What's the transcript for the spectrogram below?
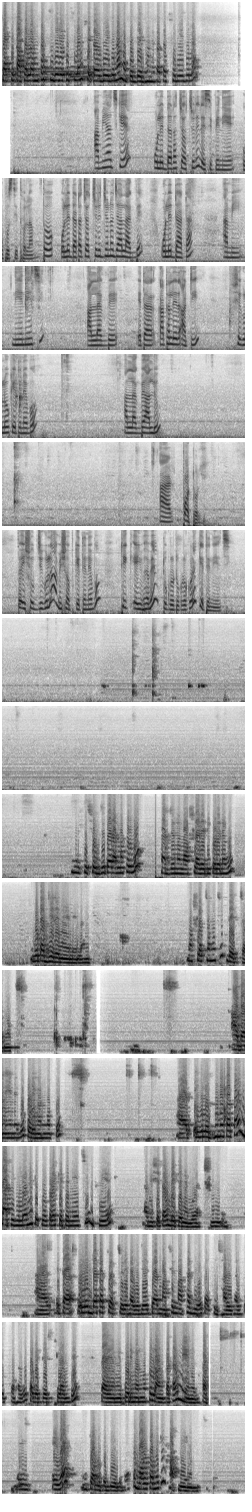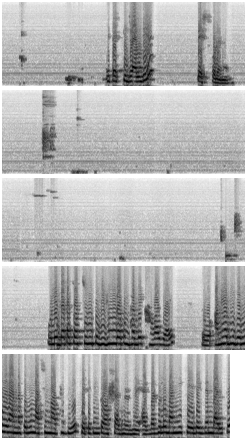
চারটে কাঁচা লঙ্কা চিড়ে রেখেছিলাম, সেটাও দিয়ে দিলাম, উপর দিয়ে ধনে পাতা ছড়িয়ে দিলাম। আমি আজকে ওলের ডাটা চচ্চড়ি রেসিপি নিয়ে উপস্থিত হলাম। তো ওলের ডাটা চচ্চড়ির জন্য যা লাগবে, ওলের ডাটা আমি নিয়ে নিয়েছি। আর লাগবে এটা কাঁঠালের আটি, সেগুলোও কেটে নেব। আর লাগবে আলু। আর পটল। তো এই সবজিগুলো আমি সব কেটে নেব। ঠিক এইভাবে টুকরো টুকরো করে কেটে নিয়েছি। সবজিটা রান্না করব। তার জন্য মশলা রেডি করে নেব। গোটা জিরে নিয়ে নিলাম। মশলার চামচে দেড় চামচ। আদা নিয়ে নেব পরিমাণ মতো। আর এগুলো ধনে পাতা ডাটিগুলো আমি টুকরো করে কেটে নিয়েছি, ধুয়ে আমি সেটাও বেটে নেব একসঙ্গে। আর এটা ওলের ডাটা চচ্চড়ি হবে, যেহেতু আর মাছের মাথা দিয়ে তাকে ঝাল ঝাল করতে হবে, তবে টেস্ট লাগবে, তাই আমি পরিমাণ মতো লঙ্কাটাও নিয়ে নেব। এই, এবার টমেটো দিয়ে দেবো। একটা বড় টমেটো হাফ নিয়ে নিয়েছি। এটা একটু জল দিয়ে পেস্ট করে নেব। উলের ডাটা চচ্চড়ি তো বিভিন্ন রকম ভাবে খাওয়া যায়। তো আমি আজকে যেভাবে রান্না করব মাছের মাথা দিয়ে, খেতে কিন্তু অসাধারণ হয়। একবার হলে বানিয়ে খেয়ে দেখবেন বাড়িতে।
